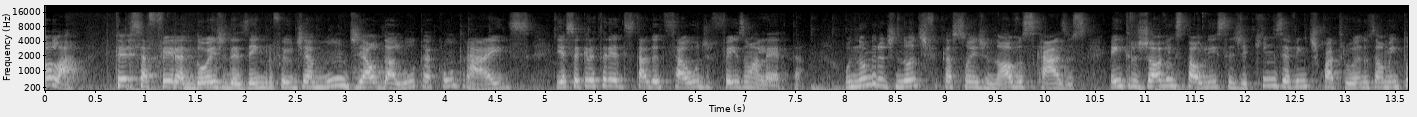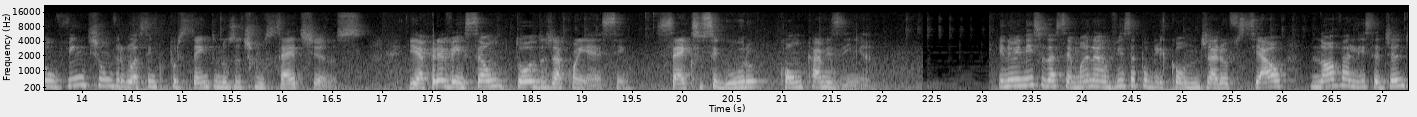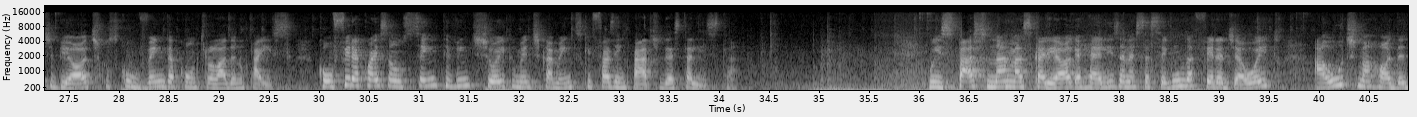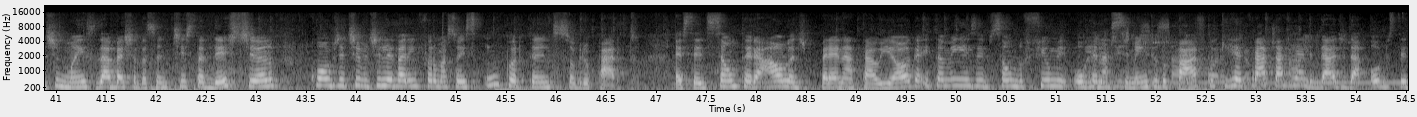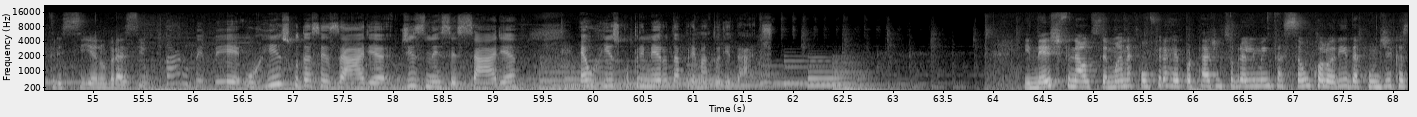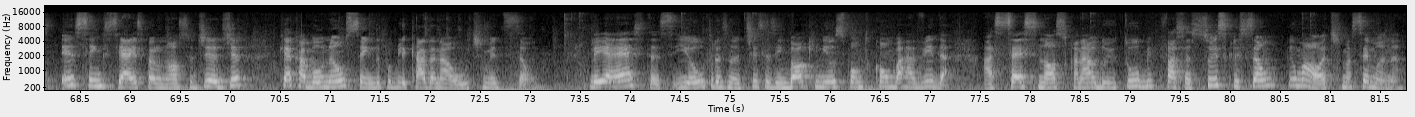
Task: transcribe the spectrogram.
Olá! Terça-feira, 2 de dezembro, foi o Dia Mundial da Luta contra a AIDS e a Secretaria de Estado de Saúde fez um alerta. O número de notificações de novos casos entre os jovens paulistas de 15 a 24 anos aumentou 21,5% nos últimos sete anos. E a prevenção todos já conhecem: sexo seguro com camisinha. E no início da semana, a Anvisa publicou no Diário Oficial nova lista de antibióticos com venda controlada no país. Confira quais são os 128 medicamentos que fazem parte desta lista. O espaço na Mascarioga realiza nesta segunda-feira, dia 8, a última roda de mães da Baixada Santista deste ano, com o objetivo de levar informações importantes sobre o parto. Esta edição terá aula de pré-natal yoga e também exibição do filme O Renascimento do Parto, que retrata a realidade da obstetricia no Brasil. Para o bebê, o risco da cesárea desnecessária é o risco primeiro da prematuridade. E neste final de semana, confira a reportagem sobre alimentação colorida com dicas essenciais para o nosso dia a dia, que acabou não sendo publicada na última edição. Leia estas e outras notícias em bocnews.com/vida. Acesse nosso canal do YouTube, faça sua inscrição e uma ótima semana.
